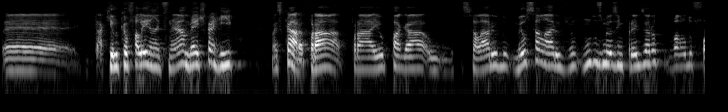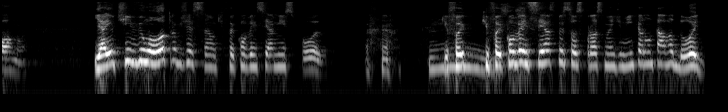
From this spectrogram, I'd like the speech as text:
é, aquilo que eu falei antes, né? Ah, médico é rico. Mas, cara, para eu pagar o salário do meu salário de um, um, dos meus empregos era o valor do Fórmula. E aí eu tive uma outra objeção, que foi convencer a minha esposa. que, foi, que foi convencer as pessoas próximas de mim que eu não estava doido.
